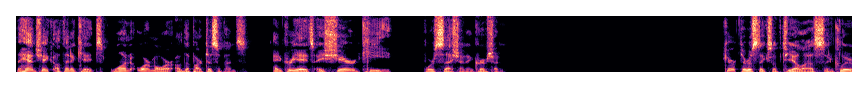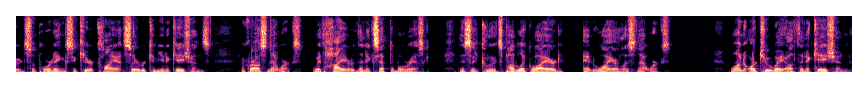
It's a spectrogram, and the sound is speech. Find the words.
The handshake authenticates one or more of the participants and creates a shared key for session encryption. Characteristics of TLS include supporting secure client-server communications across networks with higher than acceptable risk. This includes public wired and wireless networks. One or two-way authentication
